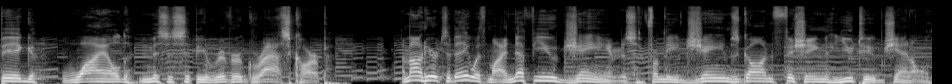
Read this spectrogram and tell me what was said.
big, wild Mississippi River grass carp. I'm out here today with my nephew James from the James Gone Fishing YouTube channel,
